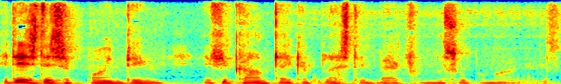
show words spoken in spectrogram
it is disappointing if you can't take a plastic bag from the supermarket.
